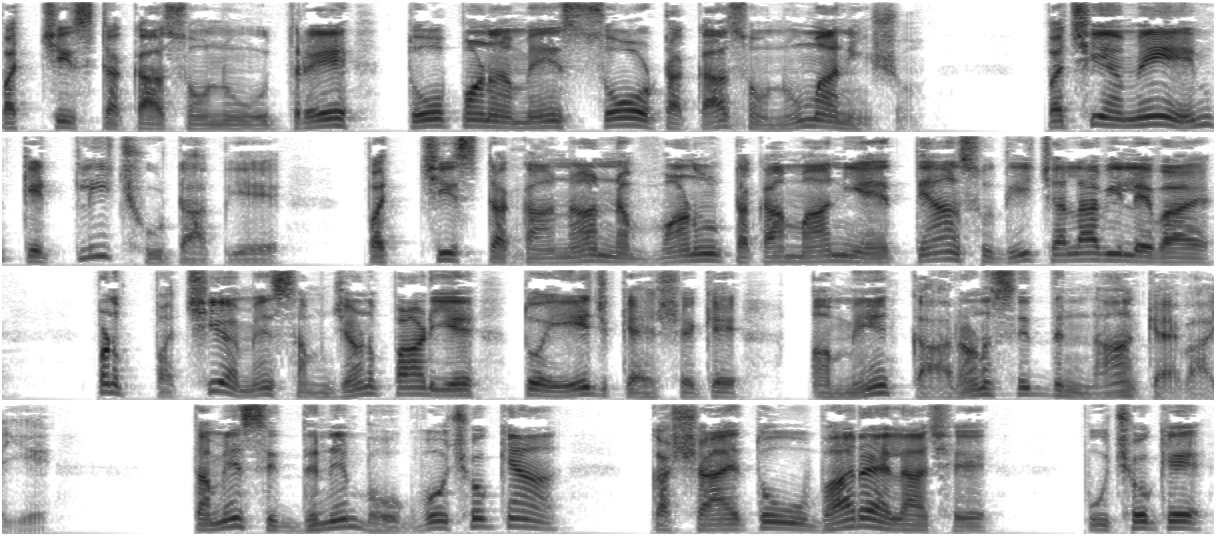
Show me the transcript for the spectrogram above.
પચ્ચીસ ટકા સોનું ઉતરે, તો પણ અમે સો ટકા સોનું માનીશું. પછી અમે એમ કેટલી છૂટ આપીએ. પચ્ચીસ ટકાના નવ્વાણું ટકા માનીએ, ત્યાં સુધી ચલાવી લેવાય. પણ પછી અમે સમજણ પાડીએ તો એ જ કહેશે કે અમે કારણ સિદ્ધ ના કહેવાઈએ. તમે સિદ્ધને ભોગવો છો ક્યાં? કશાય તો ઊભા રહેલા છે? પૂછો કે,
